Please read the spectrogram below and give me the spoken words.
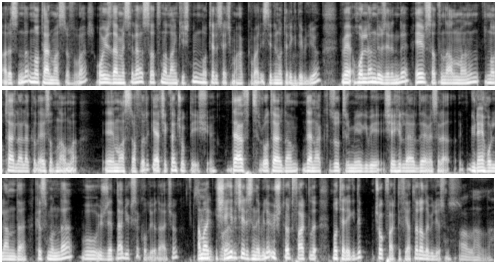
arasında noter masrafı var. O yüzden mesela satın alan kişinin noteri seçme hakkı var. İstediği notere gidebiliyor. Ve Hollanda üzerinde ev satın almanın noterle alakalı ev satın alma e, masrafları gerçekten çok değişiyor. Delft, Rotterdam, Den Haag, Zoetermeer gibi şehirlerde mesela Güney Hollanda kısmında bu ücretler yüksek oluyor daha çok. Ama Sebep var şehir mı? içerisinde bile 3-4 farklı notere gidip çok farklı fiyatlar alabiliyorsunuz. Allah Allah.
